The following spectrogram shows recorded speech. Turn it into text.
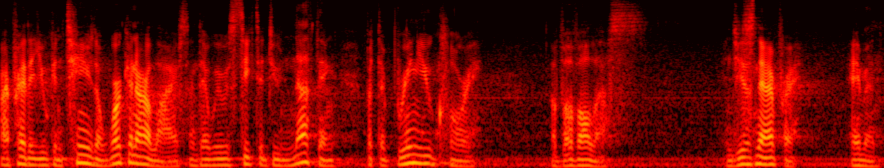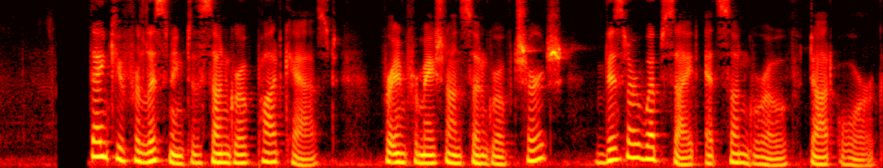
I pray that you continue to work in our lives and that we would seek to do nothing but to bring you glory above all else. In Jesus' name I pray. Amen. Thank you for listening to the Sungrove Podcast. For information on Sungrove Church, visit our website at sungrove.org.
